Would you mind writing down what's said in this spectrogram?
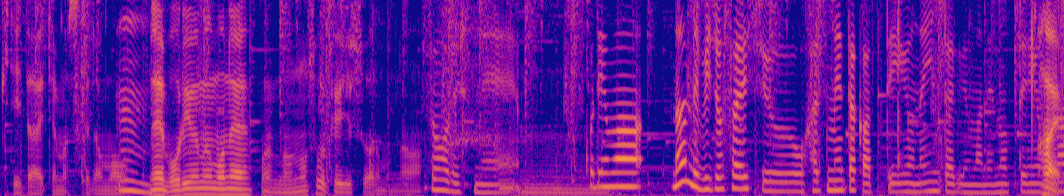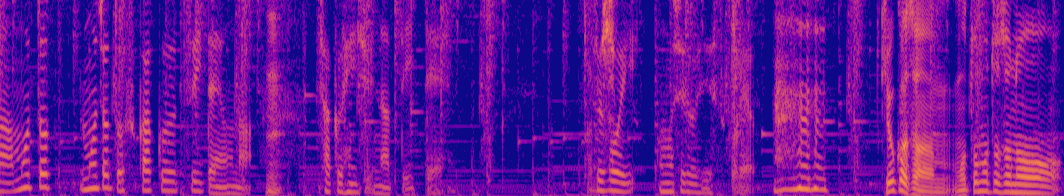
きていただいてますけども、うん。ねボリュームもねこれものすごいページ数あるもんな。そうですね、うん。これはなんで美女採集を始めたかっていうようなインタビューまで載ってるような、もうともうちょっと深くついたようなうん。作品集になっていて。楽しみすごい面白いですこれ。清川さんもともとその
